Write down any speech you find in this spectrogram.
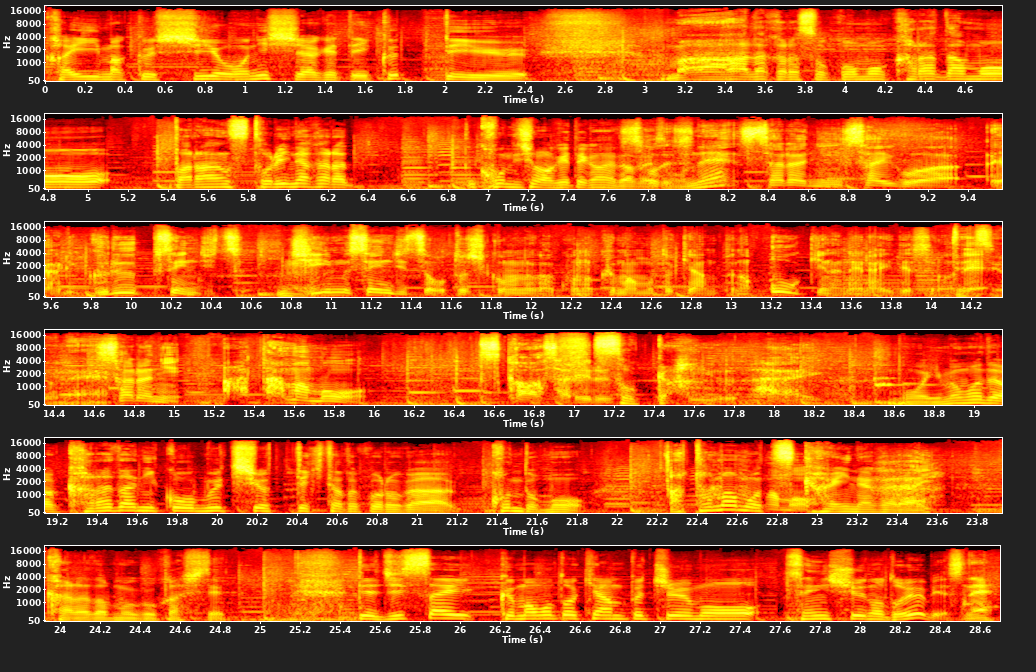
開幕仕様に仕上げていくっていう。まあだからそこも体もバランス取りながらコンディション上げていかないとダメですもんね、ね、さらに最後はやはりグループ戦術、チーム戦術を落とし込むのがこの熊本キャンプの大きな狙いですので、ね、さらに頭も使わされるっていう、はい、もう今までは体にこう鞭打ってきたところが今度もう頭も使いながら体も動かして、で実際熊本キャンプ中も先週の土曜日ですね、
